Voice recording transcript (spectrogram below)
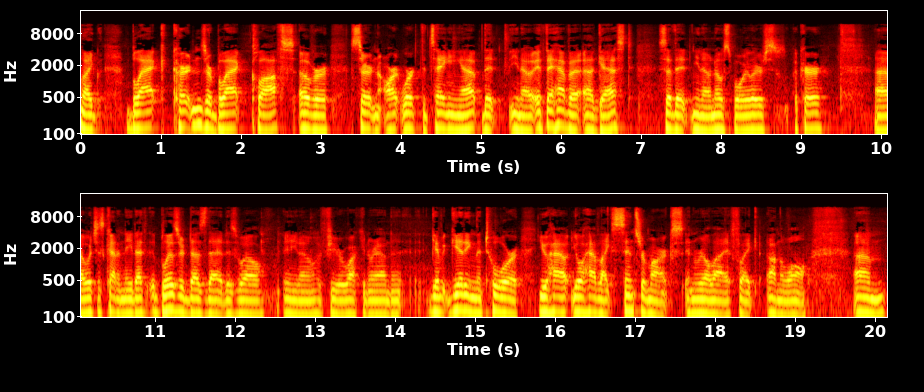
like black curtains or black cloths over certain artwork that's hanging up. That you know, if they have a, a guest, so that you know no spoilers occur. Uh, which is kind of neat. I, Blizzard does that as well. You know, if you're walking around and give, getting the tour, you have you'll have like censor marks in real life, like on the wall. Um,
